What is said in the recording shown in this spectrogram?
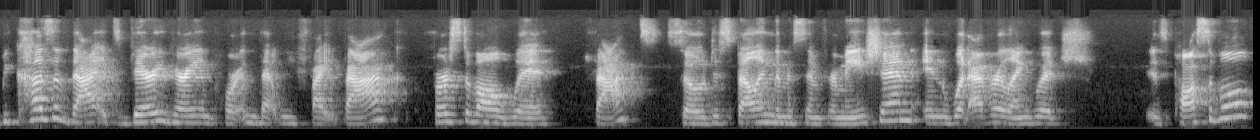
because of that, it's very, very important that we fight back, first of all, with facts. So, dispelling the misinformation in whatever language is possible.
